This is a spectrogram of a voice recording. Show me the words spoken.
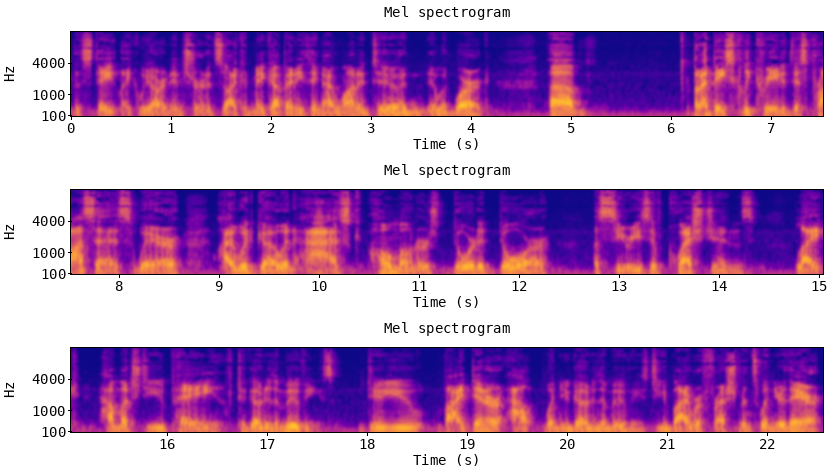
the state like we are in insurance, so I could make up anything I wanted to, and it would work. Um, but I basically created this process where I would go and ask homeowners door to door a series of questions like, "How much do you pay to go to the movies?" Do you buy dinner out when you go to the movies? Do you buy refreshments when you're there?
